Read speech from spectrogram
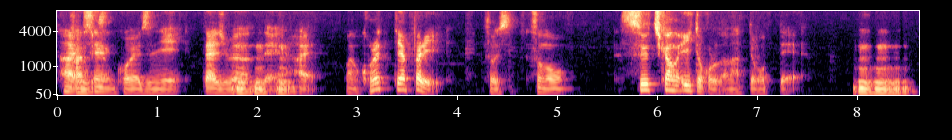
はい。感じです1000超えずに大丈夫なんで、うんうんうんはい。まあ、これってやっぱり、そうです。その、数値化のいいところだなって思って、うんうんうん。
